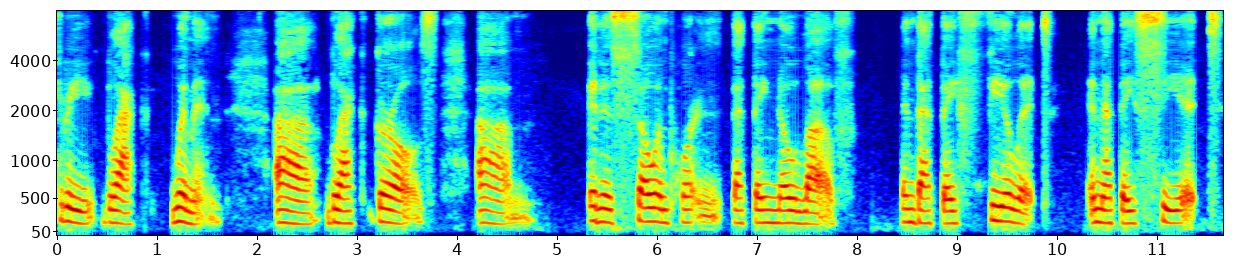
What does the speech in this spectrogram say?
three black women, uh, black girls. Um, it is so important that they know love and that they feel it and that they see it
